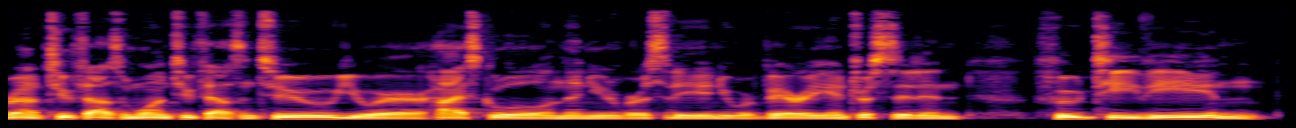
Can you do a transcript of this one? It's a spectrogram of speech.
around 2001, 2002, you were high school and then university, and you were very interested in food TV and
